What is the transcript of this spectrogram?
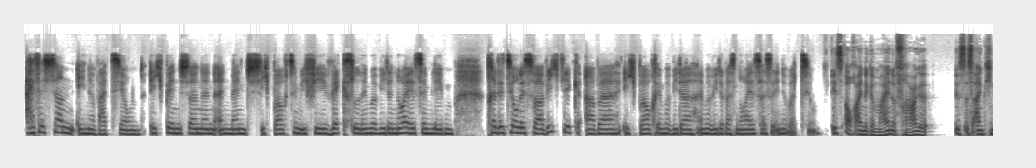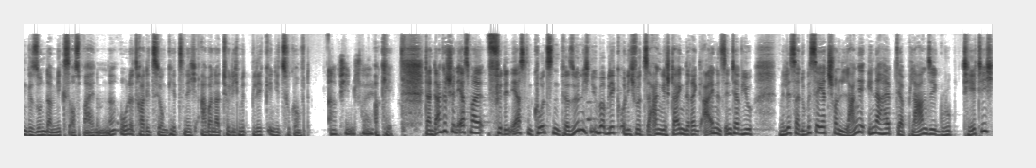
Also schon Innovation. Ich bin schon ein, ein Mensch, ich brauche ziemlich viel Wechsel, immer wieder Neues im Leben. Tradition ist zwar wichtig, aber ich brauche immer wieder, immer wieder was Neues, also Innovation. Ist auch eine gemeine Frage. Es ist eigentlich ein gesunder Mix aus beidem. Ne? Ohne Tradition geht's nicht, aber natürlich mit Blick in die Zukunft. Auf jeden Fall. Okay. Dann Dankeschön erstmal für den ersten kurzen persönlichen Überblick und ich würde sagen, wir steigen direkt ein ins Interview. Melissa, du bist ja jetzt schon lange innerhalb der Plansee Group tätig.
